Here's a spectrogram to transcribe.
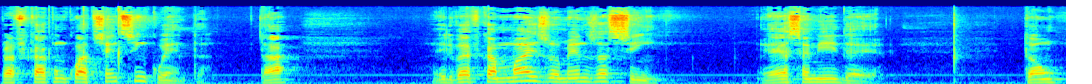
para ficar com 450, tá? Ele vai ficar mais ou menos assim. Essa é a minha ideia. Então,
